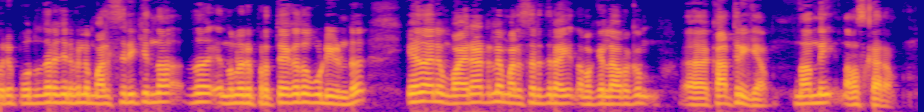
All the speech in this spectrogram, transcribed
ഒരു പൊതു തെരഞ്ഞെടുപ്പിൽ മത്സരിക്കുന്നത് എന്നുള്ളൊരു പ്രത്യേകത കൂടിയുണ്ട്. ഏതായാലും വയനാട്ടിലെ മത്സരത്തിനായി നമുക്കെല്ലാവർക്കും എല്ലാവർക്കും കാത്തിരിക്കാം. നന്ദി നമസ്കാരം.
